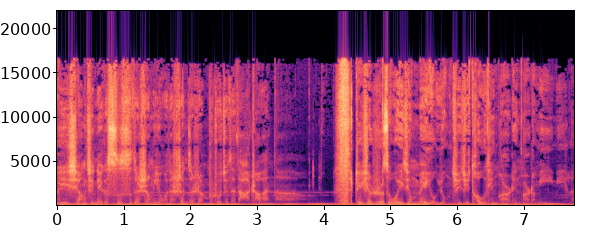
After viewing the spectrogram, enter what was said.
我一想起那个嘶嘶的声音，我的身子忍不住就在打颤呢。这些日子，我已经没有勇气去偷听二零二的秘密了。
